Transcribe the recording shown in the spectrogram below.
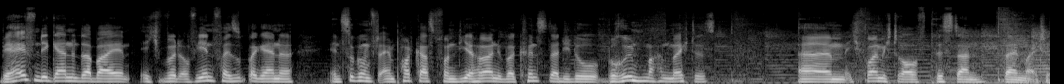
Wir helfen dir gerne dabei. Ich würde auf jeden Fall super gerne in Zukunft einen Podcast von dir hören über Künstler, die du berühmt machen möchtest. Ähm, ich freue mich drauf. Bis dann, dein Malte.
